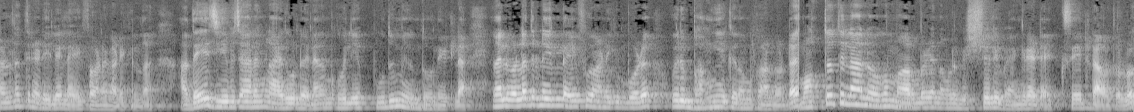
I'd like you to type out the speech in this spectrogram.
വെള്ളത്തിനടിയിലെ ലൈഫാണ് കാണിക്കുന്നത്. അതേ ജീവജാലങ്ങളായതുകൊണ്ട് തന്നെ നമുക്ക് വലിയ പുതുമയൊന്നും തോന്നിയിട്ടില്ല. എന്നാൽ വെള്ളത്തിനടിയിൽ ലൈഫ് കാണിക്കുമ്പോൾ ഒരു ഭംഗിയൊക്കെ നമുക്ക് കാണുന്നുണ്ട്. മൊത്തത്തിൽ ആ ലോകം മാറുമ്പോഴേ നമ്മൾ വിഷ്വലി ഭയങ്കരമായിട്ട് എക്സൈറ്റഡ് ആവത്തുള്ളൂ.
